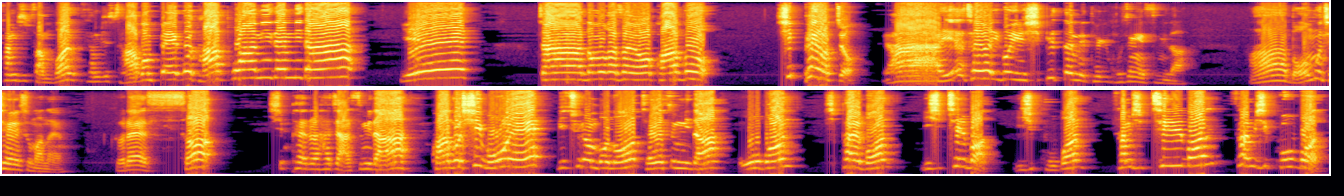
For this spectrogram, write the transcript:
33번, 34번 빼고 다 포함이 됩니다. 예. 자, 넘어가서요. 과거 10회였죠. 야, 예, 제가 이거 이 10회 때문에 되게 고생했습니다. 아, 너무 재수 많아요. 그래서 10회를 하지 않습니다. 과거 15회 미출연 번호 제외수입니다. 5번, 18번, 27번, 29번, 37번, 39번.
